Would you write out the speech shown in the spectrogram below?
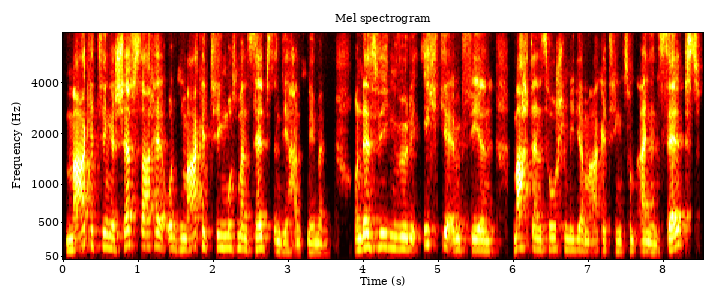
Marketing ist Chefsache und Marketing muss man selbst in die Hand nehmen. Und deswegen würde ich dir empfehlen, mach dein Social Media Marketing zum einen selbst,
